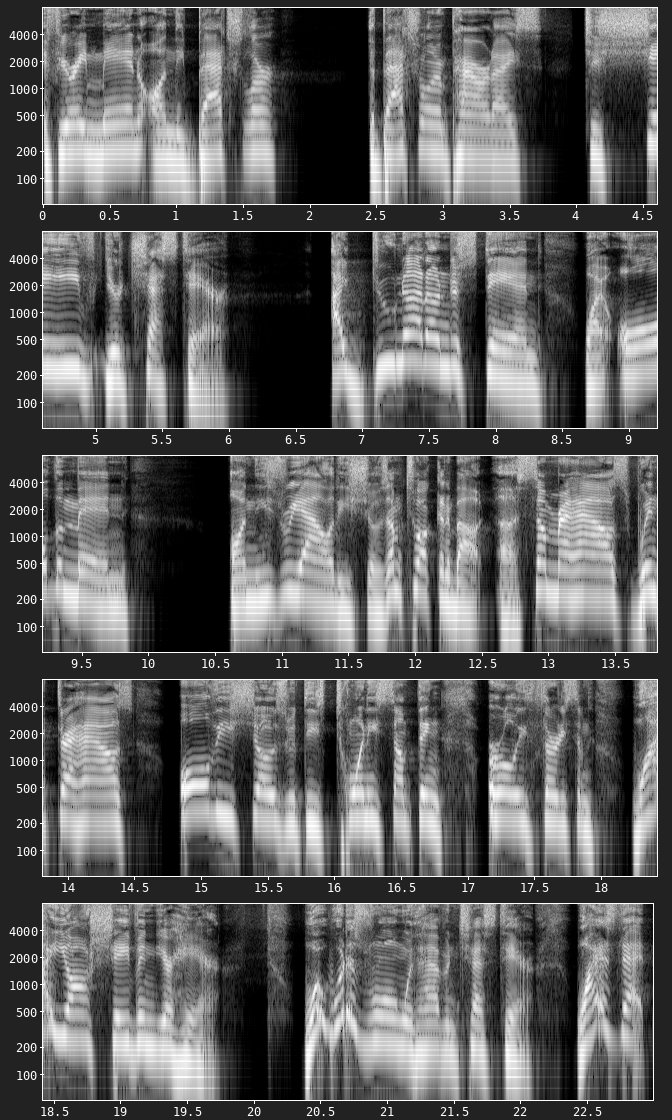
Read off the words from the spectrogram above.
if you're a man on The Bachelor, The Bachelor in Paradise, to shave your chest hair? I do not understand why all the men on these reality shows, I'm talking about uh, Summer House, Winter House, all these shows with these 20 something, early 30 something, why y'all shaving your hair? What, what is wrong with having chest hair? Why has that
